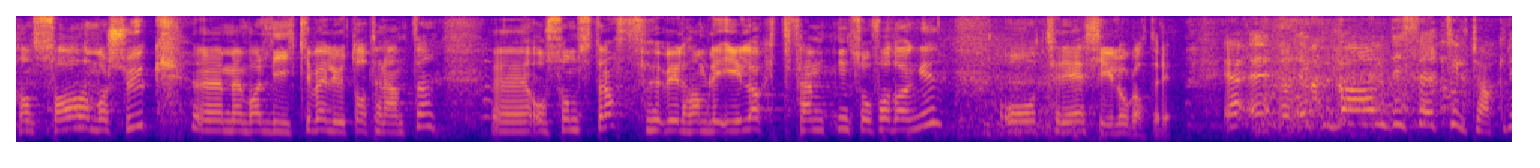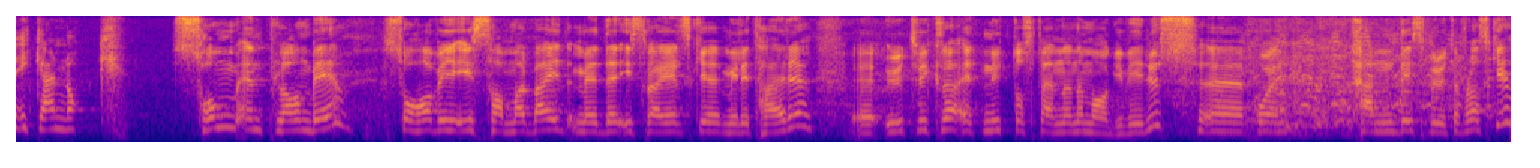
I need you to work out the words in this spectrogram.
Han sa han var sjuk, eh, men var likevel ute og trente. Eh, Og Som straff vil han bli ilagt 15 sofadager og 3 kilo godteri. Ja, eh, hva om disse tiltakene ikke er nok? Som en plan B så har vi i samarbeid med det israelske militæret eh, utvikla et nytt og spennende magevirus eh, på en handy spruteflaske.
